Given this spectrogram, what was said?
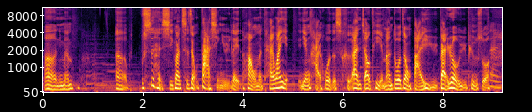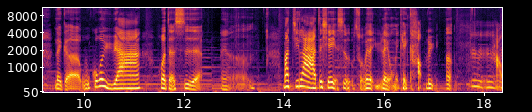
呃你们呃不是很习惯吃这种大型鱼类的话，我们台湾沿沿海或者是河岸交替也蛮多这种白鱼、白肉鱼，譬如说那个无锅鱼啊，或者是嗯马吉拉这些也是所谓的鱼类，我们也可以考虑嗯。嗯嗯，好，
